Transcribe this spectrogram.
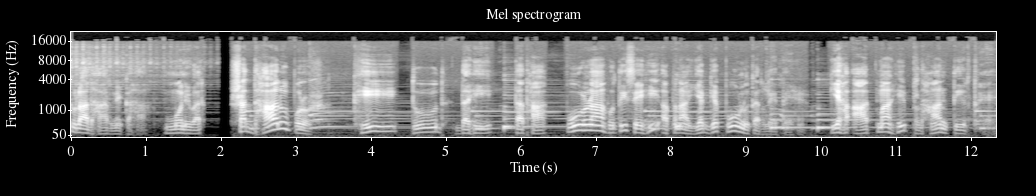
तुलाधार ने कहा, मुनिवर, श्रद्धालु पुरुष, घी, दूध, दही तथा पूर्णाहुति से ही अपना यज्ञ पूर्ण कर लेते हैं। यह आत्मा ही प्रधान तीर्थ है।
